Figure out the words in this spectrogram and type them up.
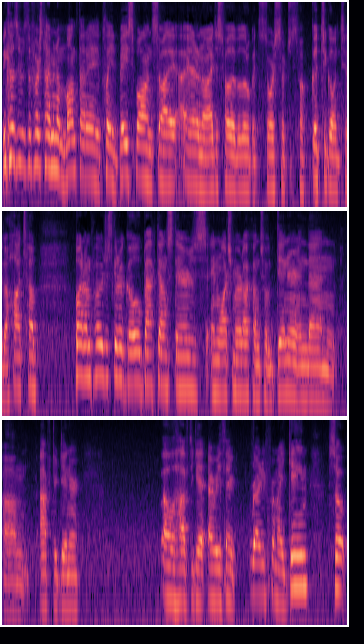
because it was the first time in a month that I played baseball and so I, I, I don't know I just felt a little bit sore so it just felt good to go into the hot tub but I'm probably just gonna go back downstairs and watch Murdoch until dinner and then um, after dinner I will have to get everything ready for my game. So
